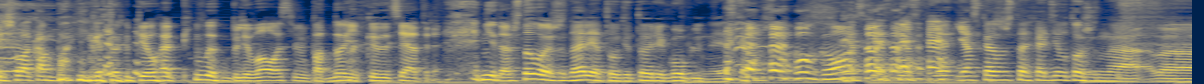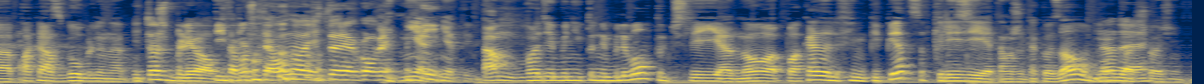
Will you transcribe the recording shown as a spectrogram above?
пришла компания, которая пила пиво и обливала себе под ноги в кинотеатре. Нет, а что вы ожидали от аудитории Гоблина? Я скажу, что, я, я- я- я скажу, что я ходил тоже на э, показ Гоблина. И тоже блевал, потому что он аудитория гоблин. Нет, нет, там вроде бы никто не блевал, в том числе и я, но показывали фильм «Пипец» в Колизее, там же такой зал был Ну да. большой очень.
